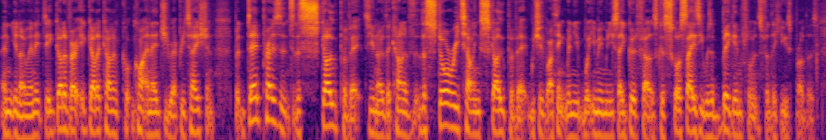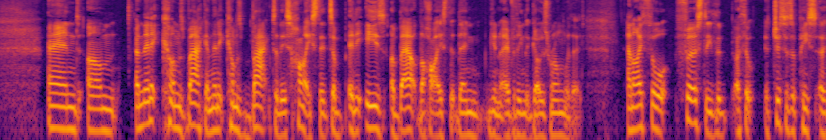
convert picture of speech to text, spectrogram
and you know and it, it got a very it got a kind of quite an edgy reputation. But Dead Presidents, to the scope of it, you know, the kind of the storytelling scope of it, which is I think when you what you mean when you say Goodfellas, because Scorsese was a big influence for the Hughes brothers and um and then it comes back and then it comes back to this heist. It's a it is about the heist that then you know everything that goes wrong with it. And i thought firstly the i thought just as a piece a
